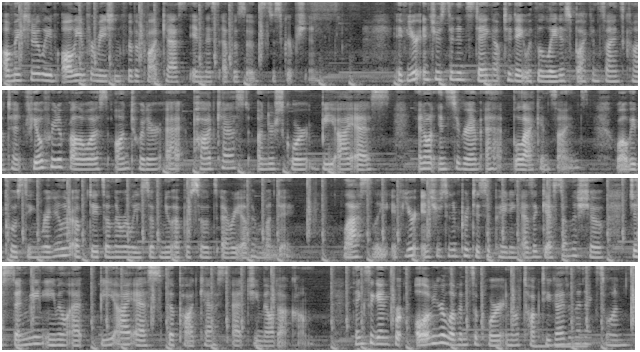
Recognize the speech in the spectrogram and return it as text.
I'll make sure to leave all the information for the podcast in this episode's description. If you're interested in staying up to date with the latest Black in Science content, feel free to follow us on Twitter at podcast underscore BIS and on Instagram at Black in Science, where I'll be posting regular updates on the release of new episodes every other Monday. Lastly, if you're interested in participating as a guest on the show, just send me an email at bisthepodcast at gmail.com. Thanks again for all of your love and support, and I'll talk to you guys in the next one.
